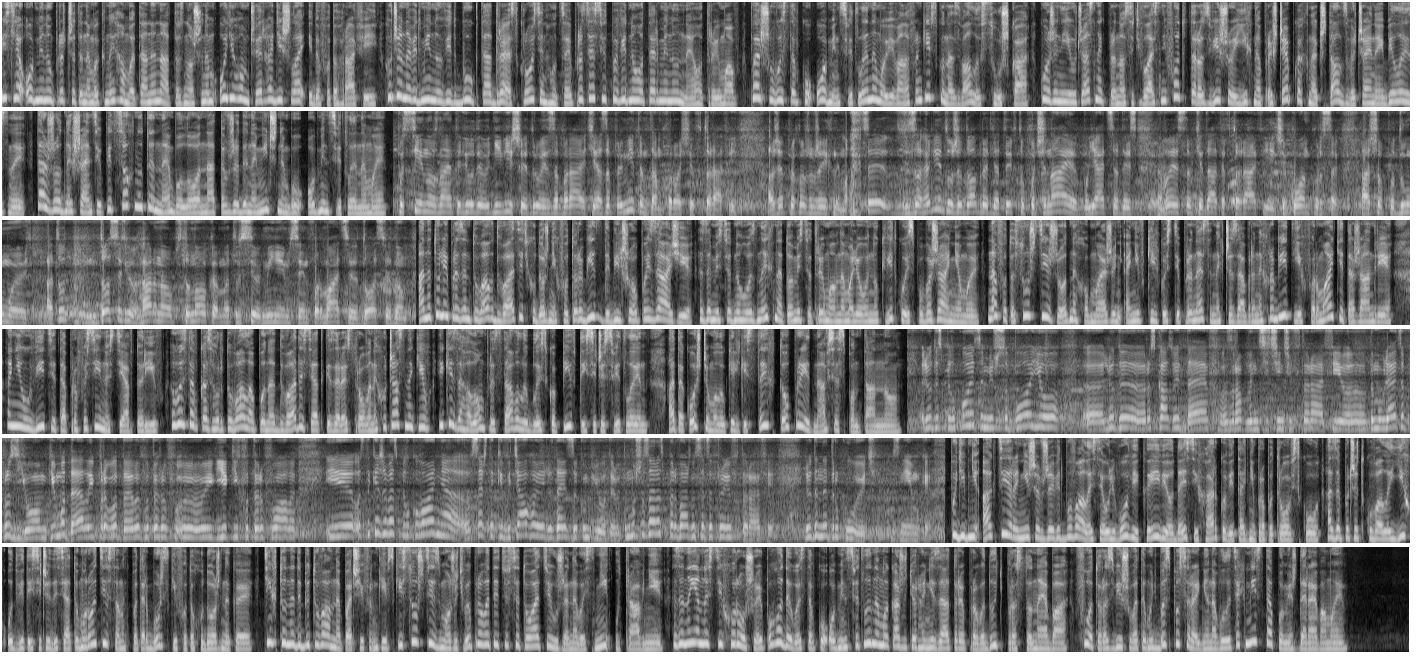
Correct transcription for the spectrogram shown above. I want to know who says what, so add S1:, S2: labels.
S1: Після обміну прочитаними книгами та не надто зношеним одягом черга дійшла і до фотографій. Хоча, на відміну від бук та дрес-кросінгу, цей процес відповідного терміну не отримав. Першу виставку обмін світлинами в Івано-Франківську назвали Сушка. Кожен її учасник приносить власні фото та розвішує їх на прищепках на кшталт звичайної білизни. Та жодних шансів підсохнути не було. Надто вже динамічним був обмін світлинами.
S2: Постійно, знаєте, люди одні вішають, другі забирають. Я запримітив там хороші фотографії, а вже приходжу, вже їх нема. Це взагалі дуже добре для тих, хто починає, бояться десь на виставки дати фотографії чи в конкурсах, а що подумають. А тут досить гарна обстановка. Ми тут всі обмінюємося інформацією, досвідом.
S1: Анатолій презентував 20 художніх фоторобіт, здебільшого пейзажі. Замість одного з них натомість отримав намальовану квітку із побажаннями. На фотосушці жодних обмежень ані в кількості принесених чи забраних робіт, їх форматі та жанрі, ані у віці та професійності авторів. Виставка згуртувала понад два десятки зареєстрованих учасників, які загалом представили близько пів тисячі світлин, а також чималу кількість тих, хто приєднався спонтанно.
S3: Люди спілкуються між собою, е, люди розказують, де зроблені ці чи інші фотографії, е, домовляються про зйомки, моделей приводили, фотограф... е, яких фотографували. І ось таке живе спілкування все ж таки витягує людей за комп'ютерів, тому що зараз переважно це цифрові фотографії. Люди не друкують знімки.
S1: Подібні акції раніше вже відбувалися у Львові, Києві, Одесі, Харкові та Дніпропетровську. А започаткували їх у 2010 році санкт-петербурзькі фотохудожники. Ті, хто не дебютував на першій франківській сушці, зможуть виправити цю ситуацію вже навесні у травні. За наявності хорошої погоди виставку обмін світлинами кажуть організатори проведуть просто неба. Фото розвішуватимуть безпосередньо на вулицях міста поміж деревами.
